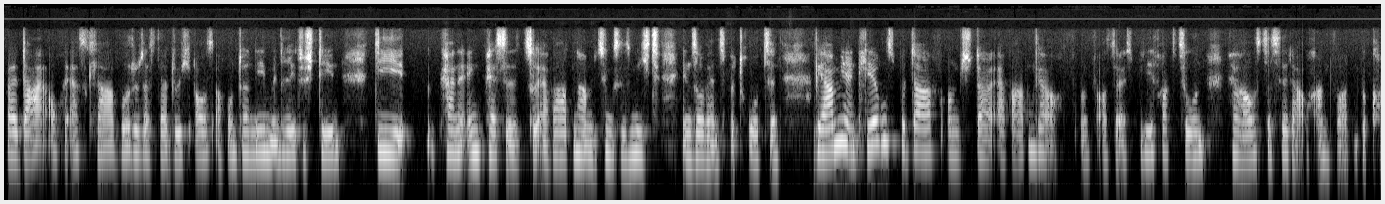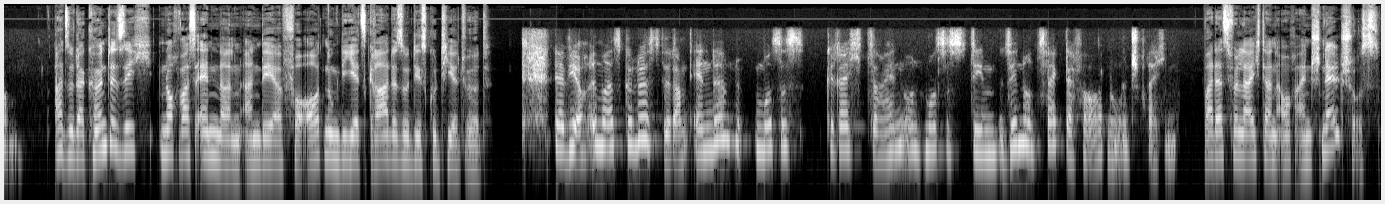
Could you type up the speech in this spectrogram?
weil da auch erst klar wurde, dass da durchaus auch Unternehmen in Rede stehen, die keine Engpässe zu erwarten haben, beziehungsweise nicht insolvenzbedroht sind. Wir haben hier einen Klärungsbedarf und da erwarten wir auch aus der SPD-Fraktion heraus, dass wir da auch Antworten bekommen. Also da könnte sich noch was ändern an der Verordnung, die jetzt gerade so diskutiert wird. Ja, wie auch immer es gelöst wird. Am Ende muss es gerecht sein und muss es dem Sinn und Zweck der Verordnung entsprechen. War das vielleicht dann auch ein Schnellschuss?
